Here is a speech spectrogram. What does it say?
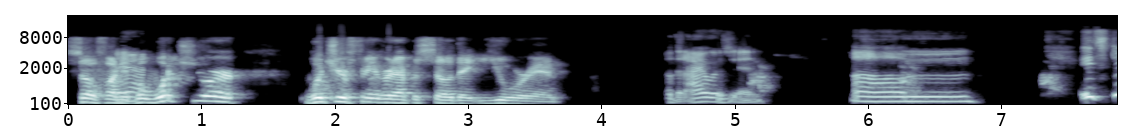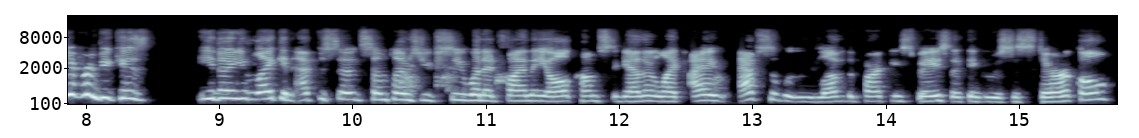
so funny. Yeah. But what's your what's your favorite episode that you were in? that I was in. Um, it's different because you know you like an episode. Sometimes you see when it finally all comes together. Like I absolutely love the parking space. I think it was hysterical.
